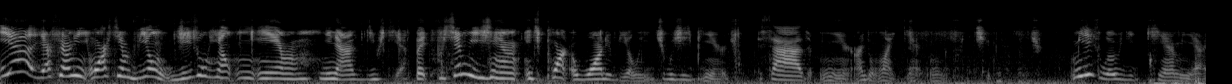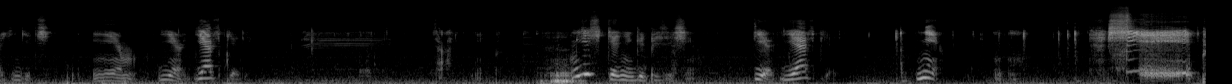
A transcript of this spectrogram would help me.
Yeah. yeah, found an awesome village. This will help me, um, you know, do stuff. But for some reason, it's part of Water Village, which is weird. Besides, yeah, I don't like that. Let me just load the camera. I can get, um, yeah, that's good. Let me just get in a good position. There, yes, good. Yeah. Sheep!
